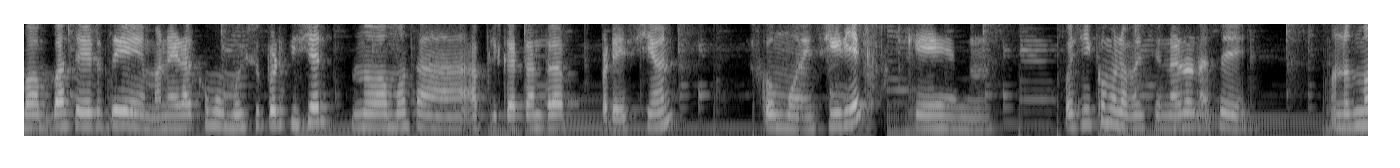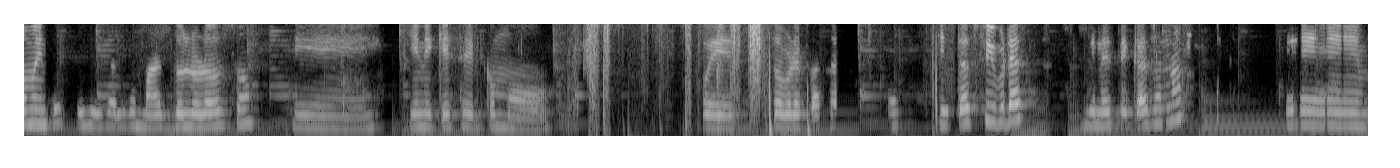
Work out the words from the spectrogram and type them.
va, a ser de manera como muy superficial, no vamos a aplicar tanta presión como en Siriex, que pues sí, como lo mencionaron hace unos momentos, pues es algo más doloroso, eh, tiene que ser como pues sobrepasar ciertas fibras, y en este caso no. Eh,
